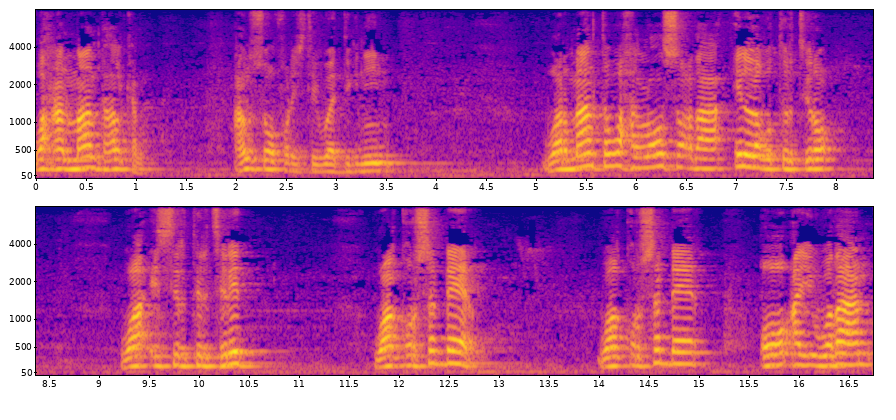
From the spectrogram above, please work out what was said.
Waxaan maanta halkan aan soo fadhiistay waa digniin. War maanta waxa loo socdaa in lagu tirtiro. Waa isirtirtirid waa qorsho dheer waa qorsho dheer oo ay wadaan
